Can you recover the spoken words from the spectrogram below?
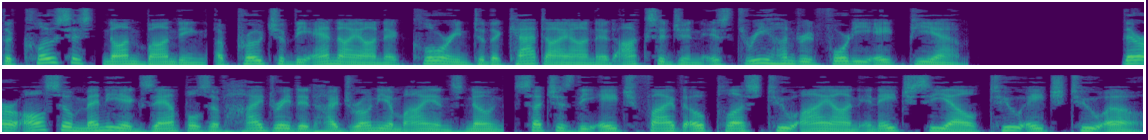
The closest non-bonding approach of the anion at chlorine to the cation at oxygen is 348 pm. There are also many examples of hydrated hydronium ions known, such as the H5O plus 2 ion in HCl2H2O,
